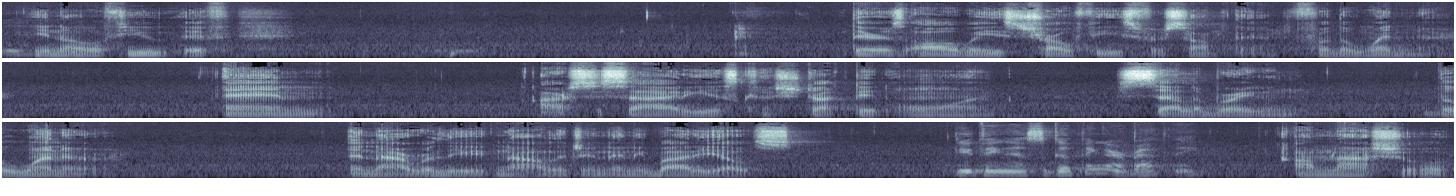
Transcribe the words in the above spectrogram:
mm-hmm. you know if you if there's always trophies for something for the winner. And our society is constructed on celebrating the winner and not really acknowledging anybody else. Do you think that's a good thing or a bad thing? I'm not sure.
